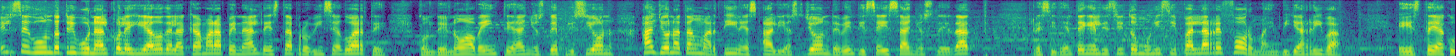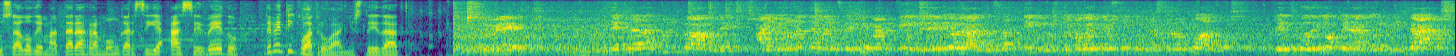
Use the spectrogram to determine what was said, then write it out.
El segundo tribunal colegiado de la Cámara Penal de esta provincia Duarte condenó a 20 años de prisión a Jonathan Martínez, alias John, de 26 años de edad, residente en el distrito municipal La Reforma, en Villarriba. Este acusado de matar a Ramón García Acevedo, de 24 años de edad. Declara culpable a Jonathan Arceque Martínez de violar los artículos 95 y 304 del Código Penal Dominicano,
